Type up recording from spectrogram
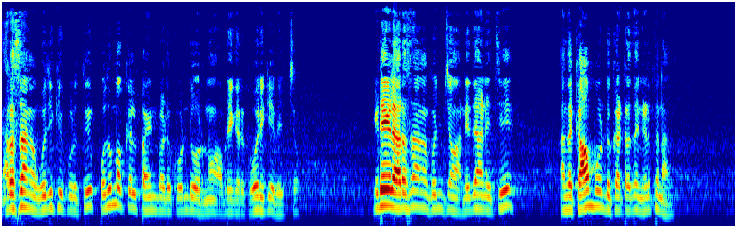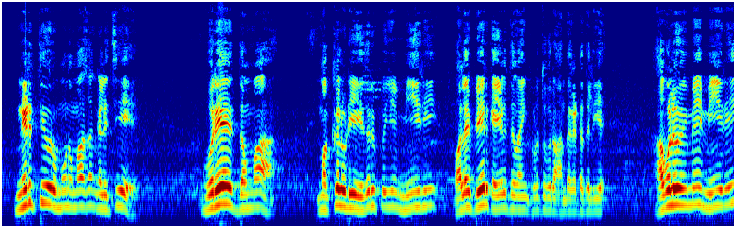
அரசாங்கம் ஒதுக்கி கொடுத்து பொதுமக்கள் பயன்பாடு கொண்டு வரணும் அப்படிங்கிற கோரிக்கை வச்சோம். இடையில அரசாங்கம் கொஞ்சம் நிதானிச்சு அந்த காம்பவுண்டு கட்டுறதை நிறுத்தினாங்க. நிறுத்தி ஒரு மூணு மாசம் கழிச்சு ஒரே தம்மா மக்களுடைய எதிர்ப்பையும் மீறி பல பேர் கையெழுத்து வாங்கி கொடுத்துக்கிறோம் அந்த கட்டத்திலேயே. அவ்வளவுமே மீறி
